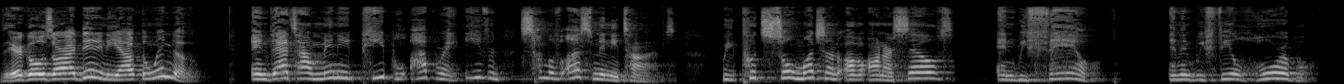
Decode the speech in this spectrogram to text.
There goes our identity out the window. And that's how many people operate, even some of us, many times. We put so much on, on ourselves and we fail. And then we feel horrible.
